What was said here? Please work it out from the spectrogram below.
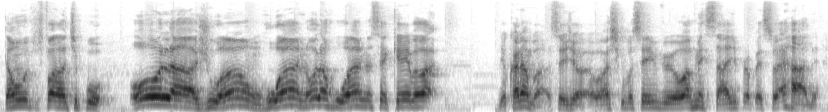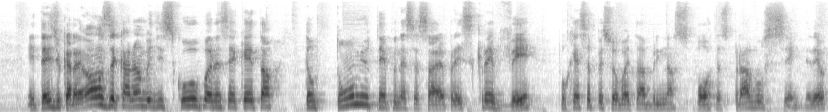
Então fala tipo, olá João, Juan, olá Juan, não sei o que. Eu, caramba, ou seja, eu acho que você enviou a mensagem para a pessoa errada. Entende? O cara, nossa, caramba, desculpa, não sei o que e tal. Então tome o tempo necessário para escrever, porque essa pessoa vai estar abrindo as portas para você, entendeu?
